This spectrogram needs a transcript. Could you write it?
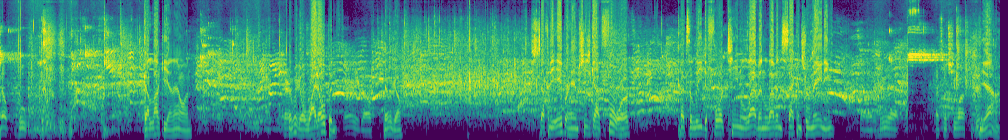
No. Ooh. Got lucky on that one. There we go, wide open. There you go. There we go. Stephanie Abraham, she's got four. Cuts the lead to 14-11, 11 seconds remaining. Yeah, let her do that. That's what she wants to do. Yeah,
